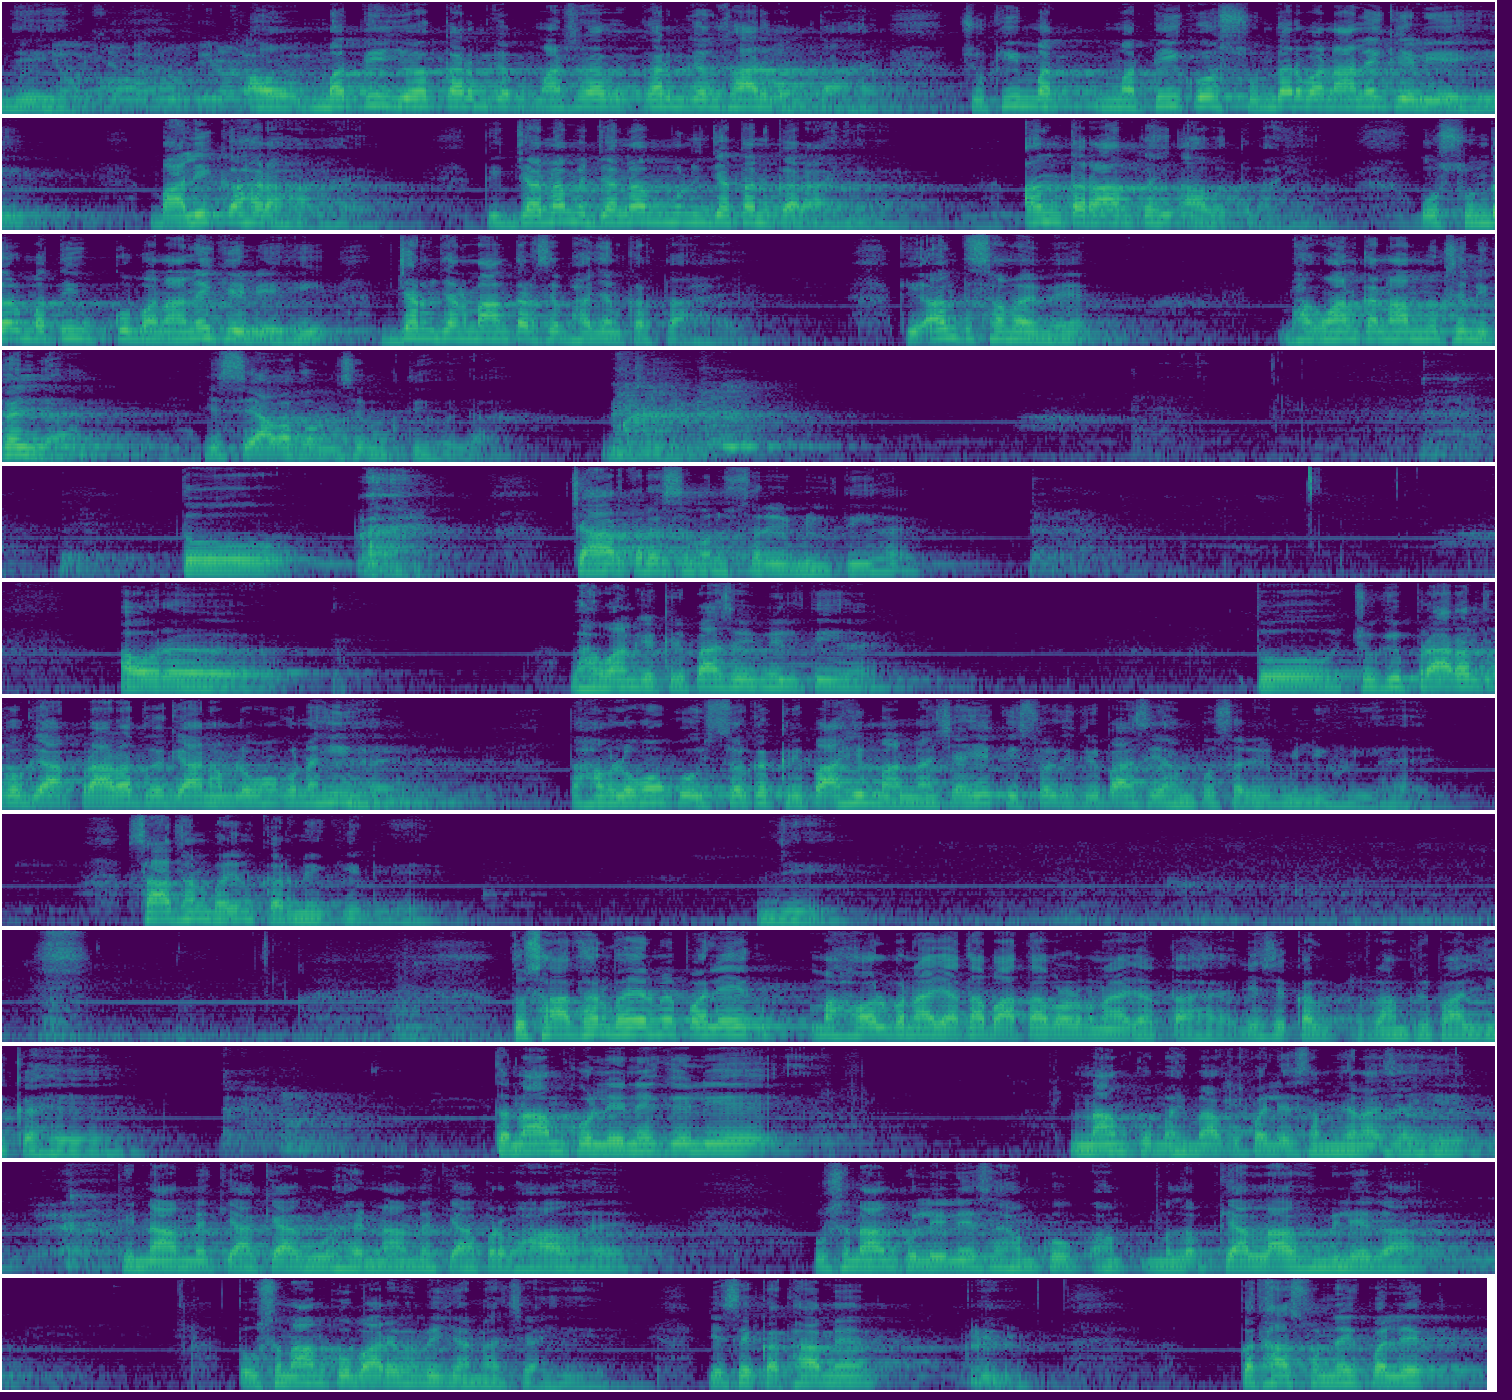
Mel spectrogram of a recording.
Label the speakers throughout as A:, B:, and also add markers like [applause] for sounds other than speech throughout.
A: जी। और मति जो है कर्म के मास्टर साहब, कर्म के अनुसार बनता है। चूँकि मत मति को सुंदर बनाने के लिए ही बाली कह रहा है कि जन्म जन्म मुनि जतन कराही अंतराम कहीं आवत नहीं। वो सुंदर मति को बनाने के लिए ही जन्म जन्मांतर से भजन करता है कि अंत समय में भगवान का नाम मुख से निकल जाए जिससे आवागमन से मुक्ति हो जाए। [coughs] जी। तो [clears throat] चार तरह से मनुष्य शरीर मिलती है। और, भगवान की कृपा से भी मिलती है। तो चूँकि प्रारब्ध को ज्ञान प्रारब्ध का ज्ञान हम लोगों को नहीं है तो हम लोगों को ईश्वर का कृपा ही मानना चाहिए कि ईश्वर की कृपा से हमको शरीर मिली हुई है, साधन भजन करने के लिए। जी। तो साधन भजन में पहले एक माहौल बनाया जाता, वातावरण बनाया जाता है। जैसे कल राम कृपाल जी कहे तो नाम को लेने के लिए नाम को, महिमा को पहले समझना चाहिए कि नाम में क्या क्या गुण है, नाम में क्या प्रभाव है। उस नाम को लेने से हमको, हम मतलब क्या लाभ मिलेगा। तो उस नाम को बारे में भी जानना चाहिए। जैसे कथा में, कथा सुनने के पहले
